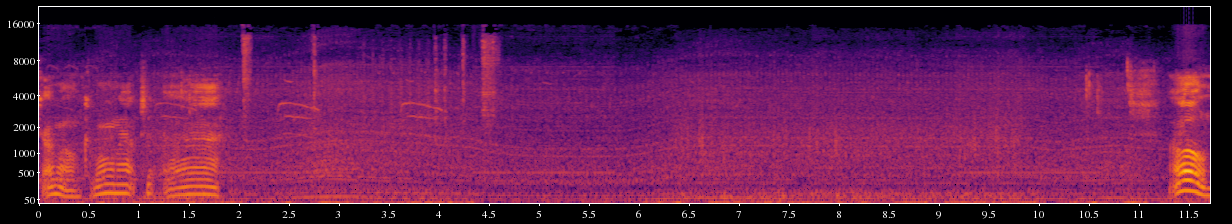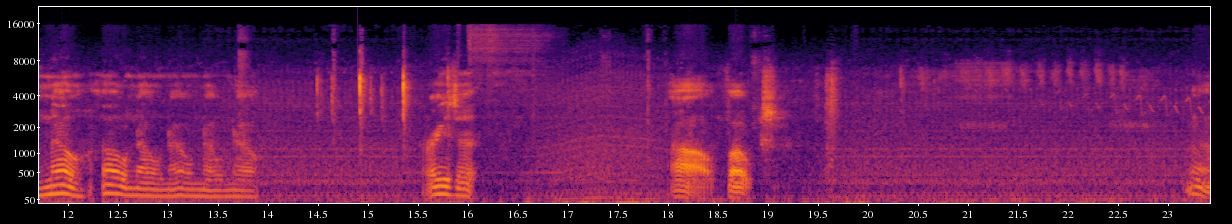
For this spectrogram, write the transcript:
Come on, come on out to... Ah. Oh no, oh no, no, no, no. Raise it. Oh, folks. Hmm.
